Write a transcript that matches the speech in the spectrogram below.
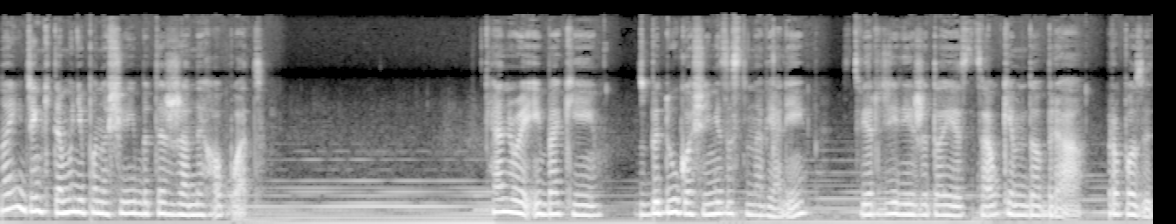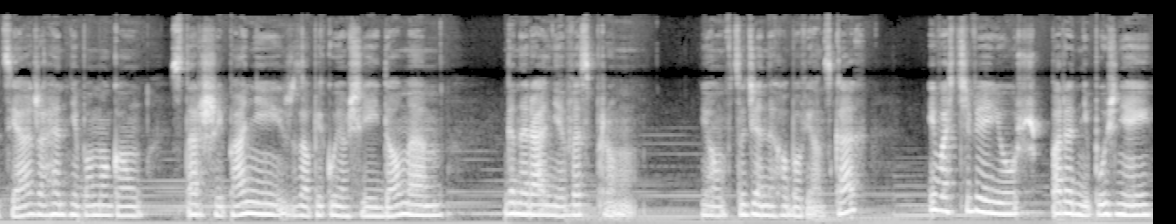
No i dzięki temu nie ponosiliby też żadnych opłat. Henry i Becky zbyt długo się nie zastanawiali. Stwierdzili, że to jest całkiem dobra propozycja, że chętnie pomogą starszej pani, że zaopiekują się jej domem, generalnie wesprą ją w codziennych obowiązkach. I właściwie już parę dni później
